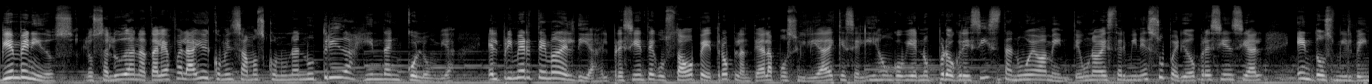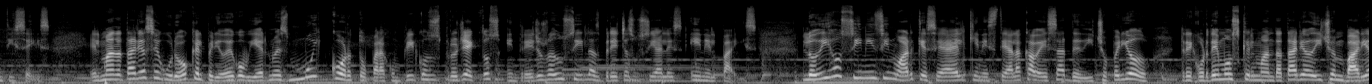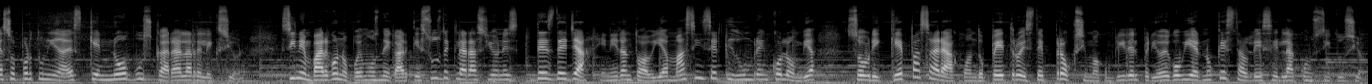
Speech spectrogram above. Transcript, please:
Bienvenidos, los saluda Natalia Falayo y comenzamos con una nutrida agenda en Colombia. El primer tema del día, el presidente Gustavo Petro plantea la posibilidad de que se elija un gobierno progresista nuevamente una vez termine su periodo presidencial en 2026. El mandatario aseguró que el periodo de gobierno es muy corto para cumplir con sus proyectos, entre ellos reducir las brechas sociales en el país. Lo dijo sin insinuar que sea él quien esté a la cabeza de dicho periodo. Recordemos que el mandatario ha dicho en varias oportunidades que no buscará la reelección. Sin embargo, no podemos negar que sus declaraciones desde ya generan todavía más incertidumbre en Colombia sobre qué pasará cuando Petro esté próximo a cumplir el periodo de gobierno que establece la Constitución.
